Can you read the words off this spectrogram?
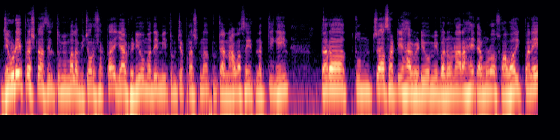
जेवढेही प्रश्न असतील तुम्ही मला विचारू शकता. या व्हिडिओमध्ये मी तुमचे प्रश्न तुमच्या नावासहित नक्की घेईन. तर तुमच्यासाठी हा व्हिडिओ मी बनवणार आहे. त्यामुळं स्वाभाविकपणे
